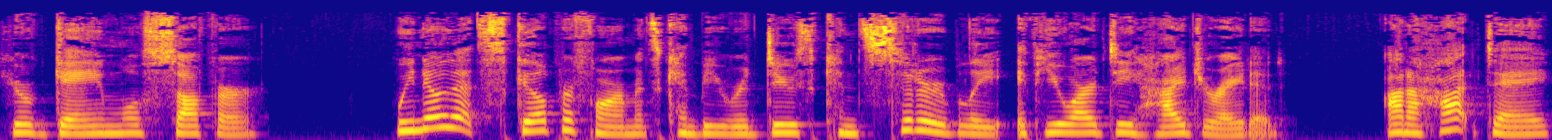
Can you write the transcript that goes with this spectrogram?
your game will suffer. We know that skill performance can be reduced considerably if you are dehydrated. On a hot day,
